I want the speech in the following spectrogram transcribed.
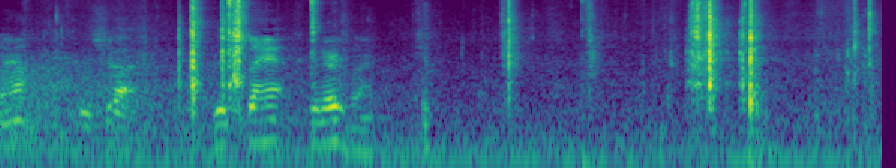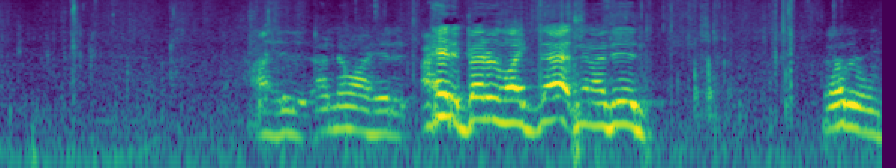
Now, good shot. Good stance, good everything. I hit it. I know I hit it. I hit it better like that than I did the other one.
